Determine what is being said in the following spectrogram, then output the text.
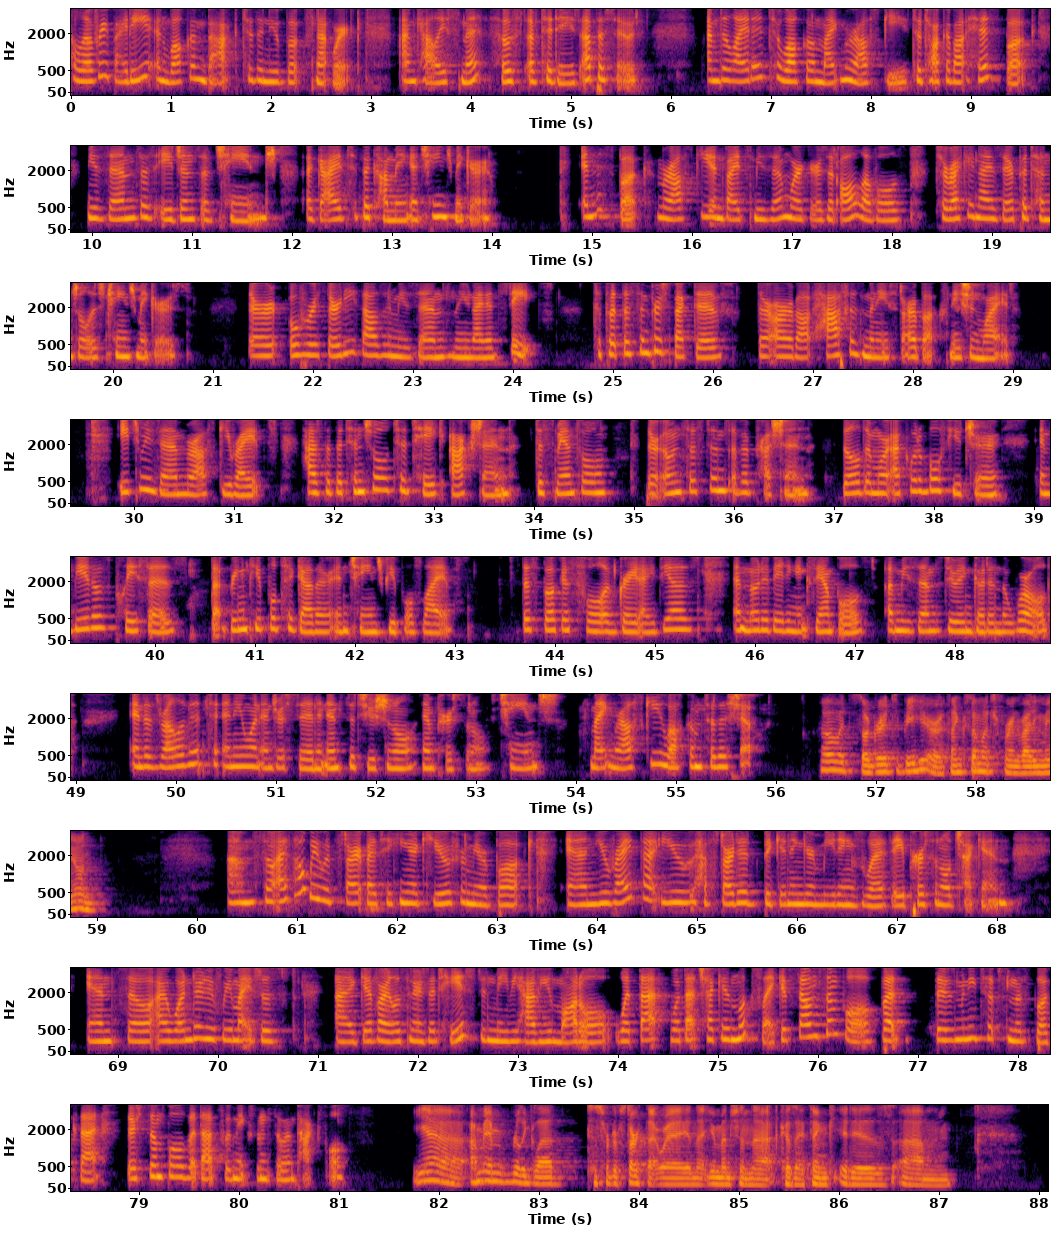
Hello, everybody, and welcome back to the New Books Network. I'm Callie Smith, host of today's episode. I'm delighted to welcome Mike Murawski to talk about his book, Museums as Agents of Change A Guide to Becoming a Changemaker. In this book, Murawski invites museum workers at all levels to recognize their potential as changemakers. There are over 30,000 museums in the United States. To put this in perspective, there are about half as many Starbucks nationwide. Each museum, Murawski writes, has the potential to take action, dismantle their own systems of oppression, build a more equitable future, and be those places that bring people together and change people's lives. This book is full of great ideas and motivating examples of museums doing good in the world and is relevant to anyone interested in institutional and personal change. Mike Murawski, welcome to the show. Oh, it's so great to be here. Thanks so much for inviting me on. Um, so I thought we would start by taking a cue from your book. And you write that you have started beginning your meetings with a personal check in. And so I wondered if we might just uh, give our listeners a taste and maybe have you model what that what that check-in looks like. It sounds simple, but there's many tips in this book that they're simple, but that's what makes them so impactful. Yeah, I'm, I'm really glad to sort of start that way and that you mentioned that because I think it is um,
